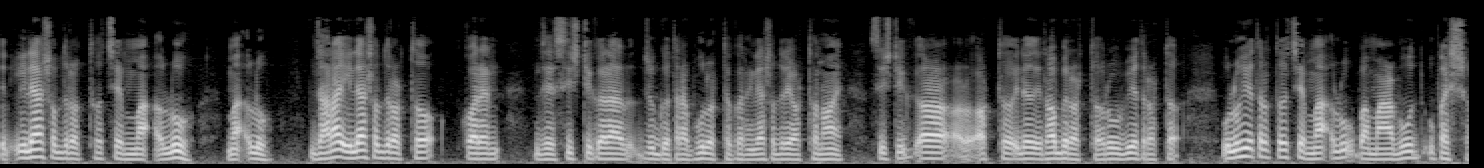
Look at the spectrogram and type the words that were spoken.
তো ইলা শব্দের অর্থ হচ্ছে মালুহ মালুহ। যারা ইলা শব্দের অর্থ করেন, যে সৃষ্টি করার যোগ্য, তারা ভুল অর্থ করেন। ইলা শব্দের অর্থ নয়। সৃষ্টি করার অর্থ রবের অর্থ, রুবিয়তের অর্থ। উলুহিয়তের অর্থ হচ্ছে মালু বা মাহবুদ উপাস্য।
